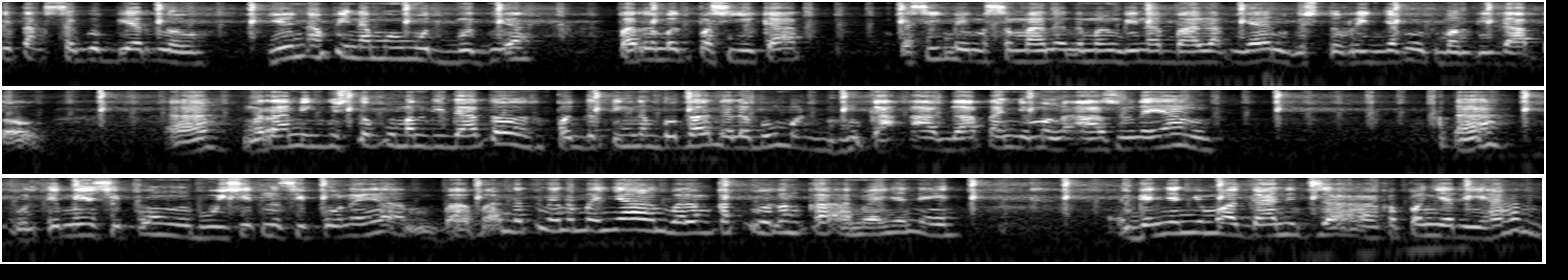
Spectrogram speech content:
itax sa gobyerno, yun ang pinamumudmud niya para magpasikat. Kasi may masama na namang binabalak yan. Gusto rin niya kung kumandidato. Ha? Maraming gusto kumandidato. Pagdating ng buta, alam mo, magkakaagapan yung mga aso na yan. Ha? Ultimo yung sipong, buwisit na sipong na yan. Babanat na naman yan. Walang, kat, walang ka, ano yan eh. Ganyan yung mga ganit sa kapangyarihan.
